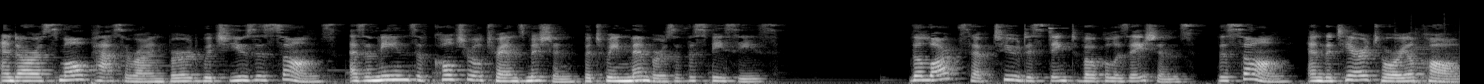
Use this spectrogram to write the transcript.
and are a small passerine bird which uses songs as a means of cultural transmission between members of the species. The larks have two distinct vocalizations, the song and the territorial call.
